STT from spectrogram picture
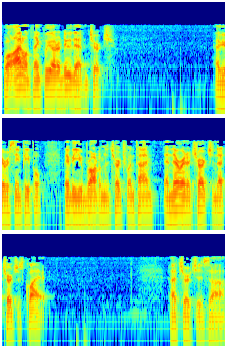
Well, I don't think we ought to do that in church. Have you ever seen people? Maybe you brought them to church one time, and they're in a church, and that church is quiet. That church is uh,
